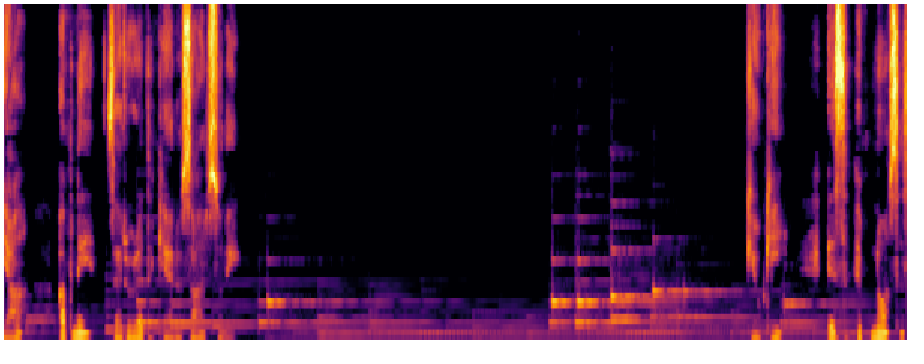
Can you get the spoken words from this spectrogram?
या अपने ज़रूरत के अनुसार सुने। क्योंकि इस हिप्नोसिस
